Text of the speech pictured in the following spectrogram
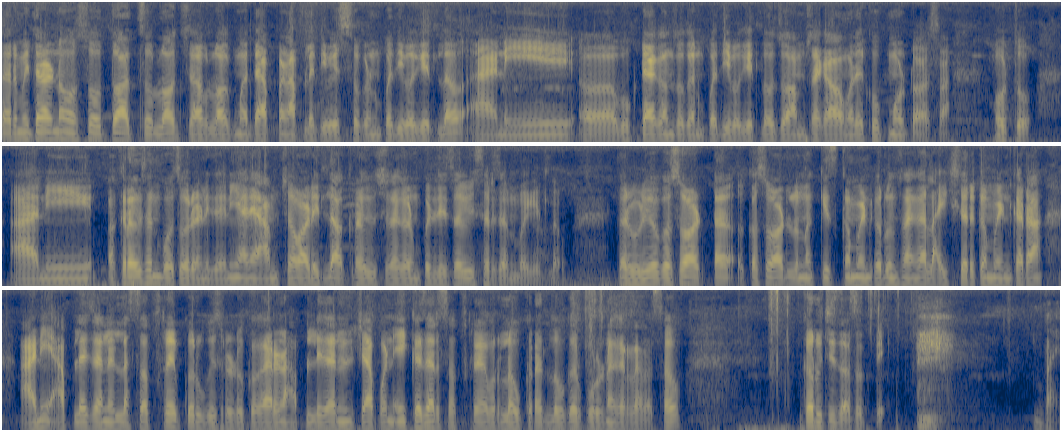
तर मित्रांनो असं होतं आजचं ब्लॉग ज्या ब्लॉगमध्ये आपण आपल्या दिवसचं गणपती बघितलं आणि भुकट्याकांचा गणपती बघितलो जो आमच्या गावामध्ये खूप मोठा असा होतो. आणि अकरा दिवसांनी पोचवलं त्यांनी आणि आमच्या वाडीतल्या अकरा दिवसाच्या गणपतीचं विसर्जन बघितलं. तर व्हिडिओ कसं वाटतं कसं वाटलं नक्कीच कमेंट करून सांगा लाईक शेअर कमेंट करा आणि आपल्या चॅनलला सबस्क्राईब करू विसरू नका कारण आपल्या चॅनलचे आपण एक हजार सबस्क्रायबर लवकरात लवकर पूर्ण करणार असं करूचीच असत. ते बाय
